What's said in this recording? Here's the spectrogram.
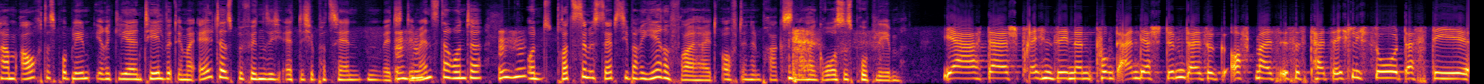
haben auch das Problem, ihre Klientel wird immer älter, es befinden sich etliche Patienten mit mhm. Demenz darunter mhm. und trotzdem ist selbst die Barrierefreiheit oft in den Praxen noch ein großes Problem. Ja, da sprechen Sie einen Punkt an, der stimmt. Also oftmals ist es tatsächlich so, dass die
